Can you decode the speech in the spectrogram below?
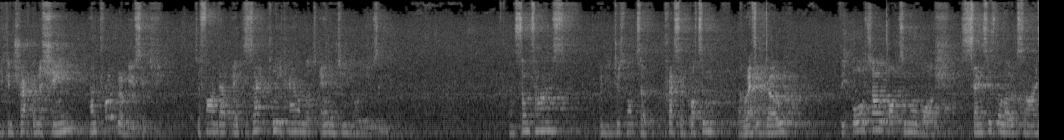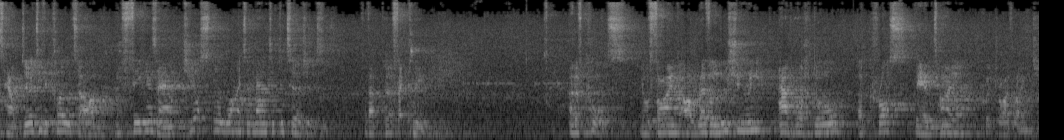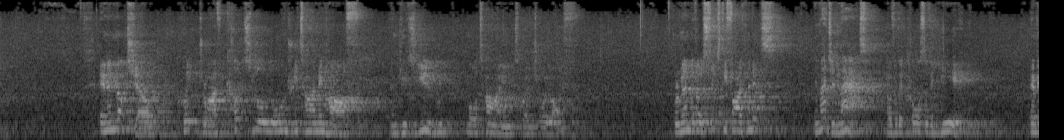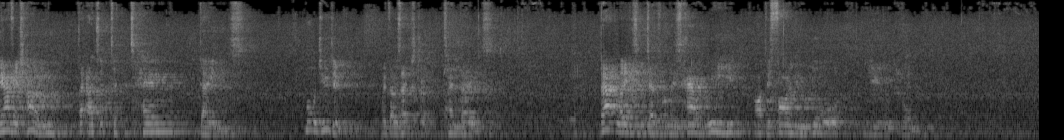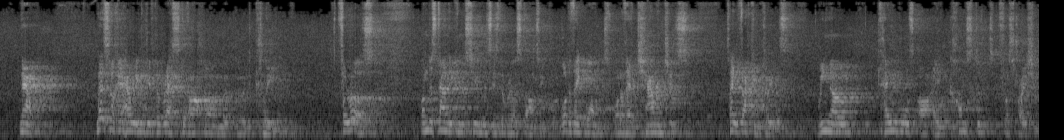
you can track the machine and program usage to find out exactly how much energy you're using. And sometimes, when you just want to press a button and let it go, the Auto Optimal Wash senses the load size, how dirty the clothes are, and figures out just the right amount of detergent for that perfect clean. And of course, you'll find our revolutionary AddWash door across the entire Quick Drive range. In a nutshell, Quick Drive cuts your laundry time in half and gives you more time to enjoy life. Remember those 65 minutes? Imagine that over the course of a year. In the average home, that adds up to 10 days. What would you do with those extra 10 days? That, ladies and gentlemen, is how we are defining your new normal. Now, let's look at how we can give the rest of our home a good clean. For us, understanding consumers is the real starting point. What do they want? What are their challenges? Take vacuum cleaners. We know cables are a constant frustration.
